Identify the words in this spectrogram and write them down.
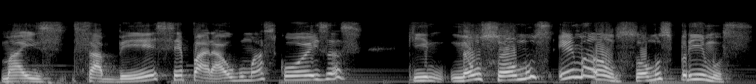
mas saber separar algumas coisas que não somos irmãos, somos primos.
